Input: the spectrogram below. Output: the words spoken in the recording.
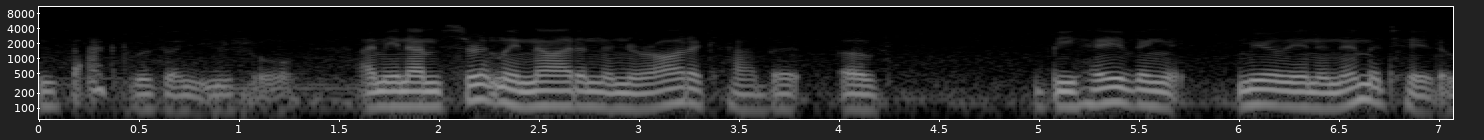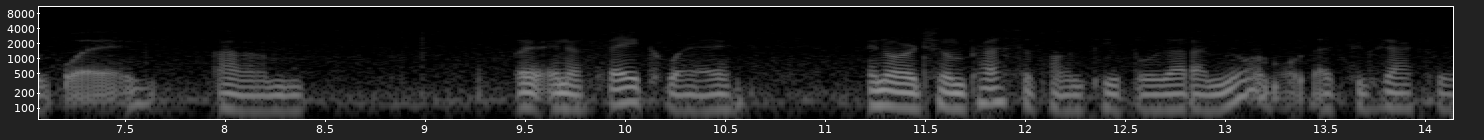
in fact was unusual. I mean, I'm certainly not in the neurotic habit of behaving merely in an imitative way, um, in a fake way, in order to impress upon people that I'm normal. That's exactly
